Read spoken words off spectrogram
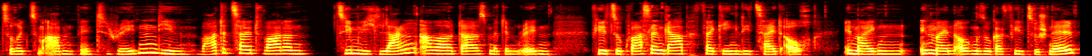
zurück zum Abend mit Raiden. Die Wartezeit war dann ziemlich lang, aber da es mit dem Raiden viel zu quasseln gab, verging die Zeit auch in meinen, in meinen Augen sogar viel zu schnell.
